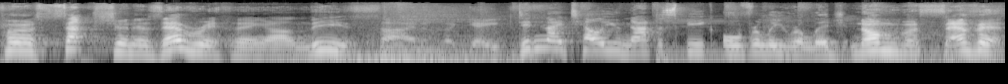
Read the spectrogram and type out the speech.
Perception is everything on these side of the gate. Didn't I tell you not to speak overly religious? Number seven,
